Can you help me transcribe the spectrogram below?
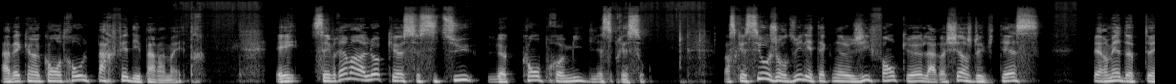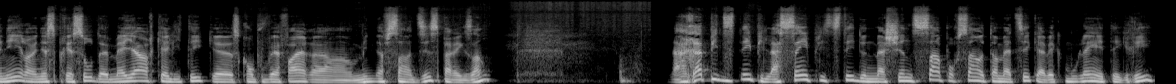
avec un contrôle parfait des paramètres? Et c'est vraiment là que se situe le compromis de l'espresso. Parce que si aujourd'hui les technologies font que la recherche de vitesse permet d'obtenir un espresso de meilleure qualité que ce qu'on pouvait faire en 1910, par exemple, la rapidité puis la simplicité d'une machine 100% automatique avec moulin intégré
